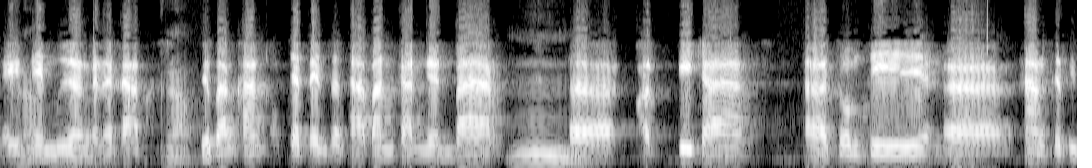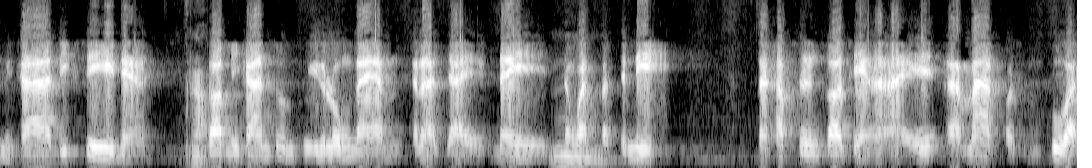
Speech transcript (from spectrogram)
ในครับในเมืองนะครับครับ หรือบางครั้งก็จะเป็นสถาบันการเงินบ้างอืมเอ่อก่อนที่จะเอ่อโจมตีเอ่อห้างสรรพสินค้าบิ๊กซีเนี่ยครับก็มีการโจมตีโรงแรมขนาดใหญ่ในจังหวัดอืมปัตตานี นะครับ ซึ่งก็เสียหายเอ่อมากพอสมควร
